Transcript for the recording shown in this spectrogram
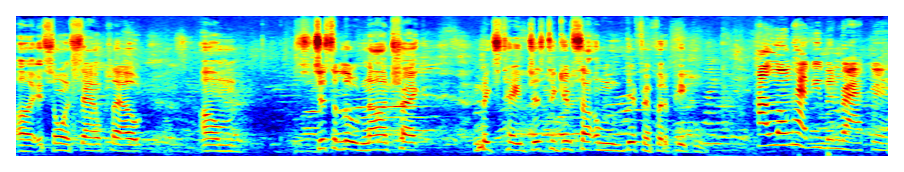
Uh, it's on SoundCloud. Um, it's just a little non-track mixtape, just to give something different for the people. How long have you been rapping?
